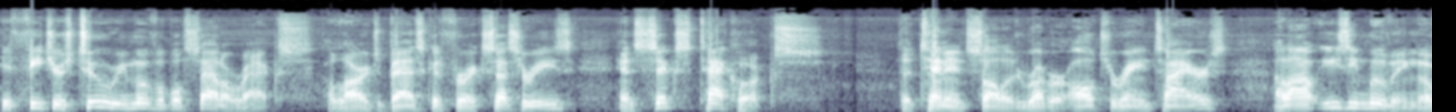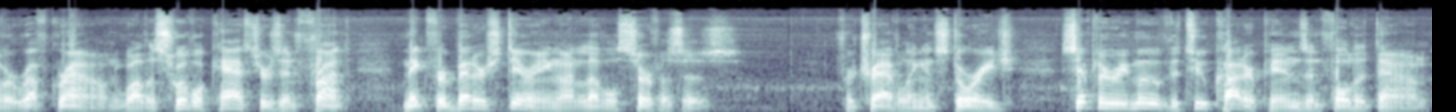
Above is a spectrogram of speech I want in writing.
it features two removable saddle racks, a large basket for accessories, and six tack hooks. The 10 inch solid rubber all terrain tires allow easy moving over rough ground, while the swivel casters in front make for better steering on level surfaces. For traveling and storage, simply remove the two cotter pins and fold it down.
